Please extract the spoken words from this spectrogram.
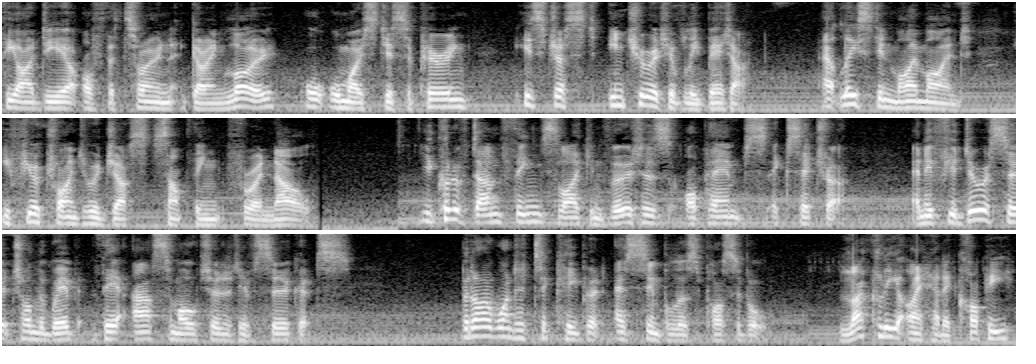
The idea of the tone going low or almost disappearing is just intuitively better, at least in my mind, if you're trying to adjust something for a null. You could have done things like inverters, op amps, etc. And if you do a search on the web, there are some alternative circuits. But I wanted to keep it as simple as possible. Luckily I had a copy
